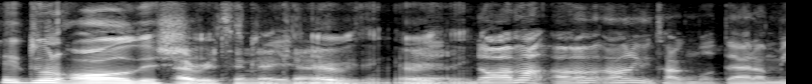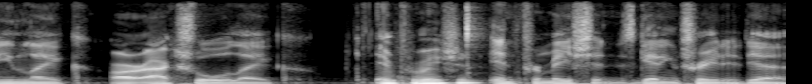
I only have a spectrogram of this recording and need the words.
they doing all of this shit. everything they crazy. can. Everything. Yeah. Everything. No, I'm not. I'm not I'm not even talking about that. I mean like our actual like Information. information is getting traded. Yeah.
